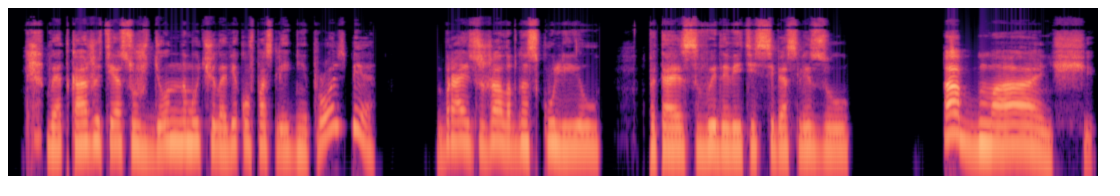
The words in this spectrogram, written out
— Вы откажете осужденному человеку в последней просьбе? Брайс жалобно скулил, пытаясь выдавить из себя слезу. Обманщик!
